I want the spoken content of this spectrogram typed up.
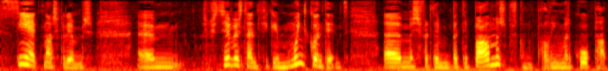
Assim é que nós queremos. Um, gostei bastante, fiquei muito contente. Uh, mas fartei-me bater palmas, pois quando o Paulinho marcou, pá,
